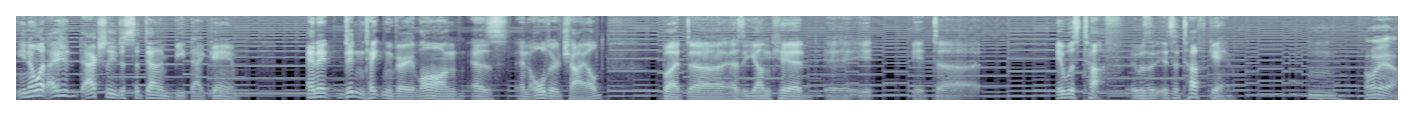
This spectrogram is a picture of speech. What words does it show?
you know what? I should actually just sit down and beat that game. And it didn't take me very long as an older child, but uh, as a young kid, it it it, uh, it was tough. It was a, it's a tough game. Mm. Oh yeah.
